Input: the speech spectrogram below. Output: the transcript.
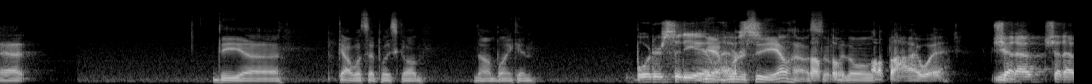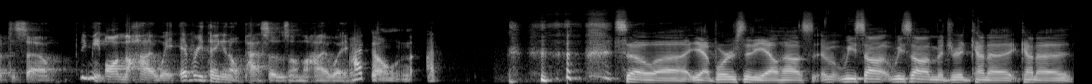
at the uh, God, what's that place called? No, I'm blanking. Border City Ale yeah, House. Border City Ale House off the, with old, off the highway. Shout yeah. out, shout out to Sal. What do you mean on the highway? Everything in El Paso is on the highway. I don't. I, so uh, yeah, Border City Ale House. We saw we saw Madrid kind of kind of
